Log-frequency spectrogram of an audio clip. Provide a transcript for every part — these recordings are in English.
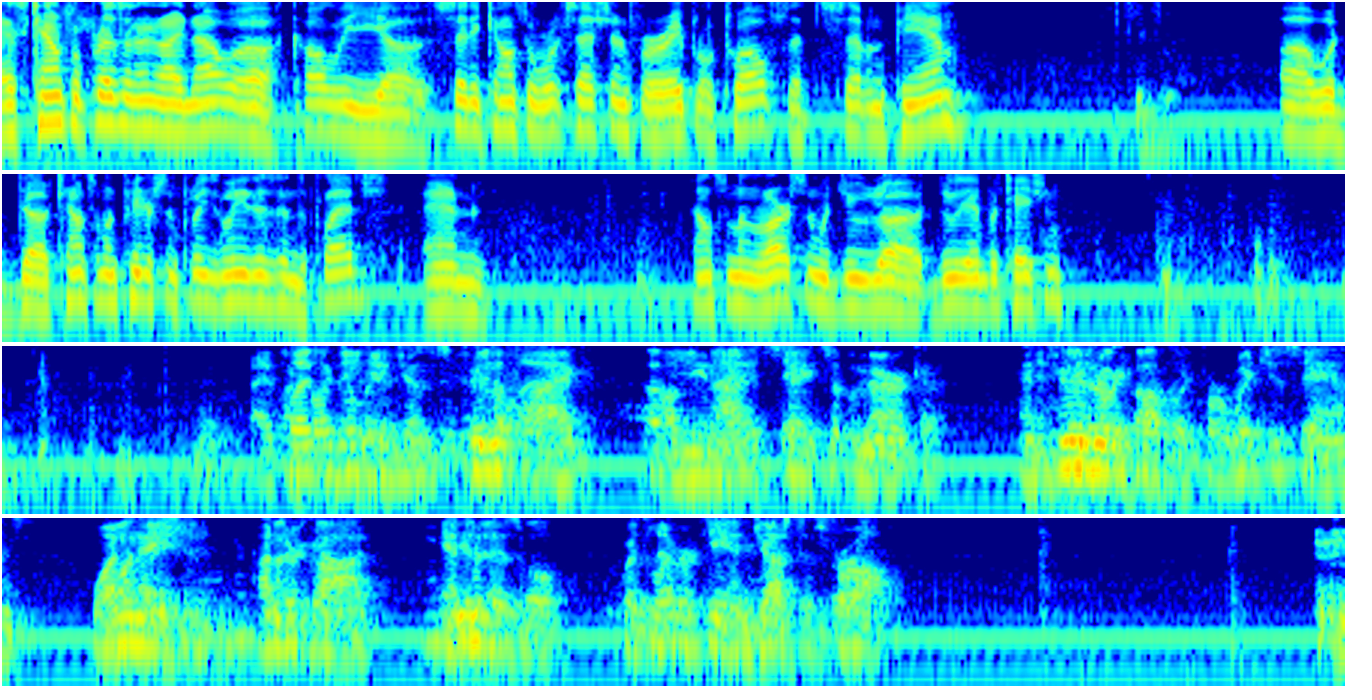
As council president, I now uh, call the uh, city council work session for April 12th at 7 PM. Uh, Would uh, Councilman Peterson please lead us in the pledge? And Councilman Larson, would you uh, do the invocation? I pledge allegiance to the flag of the United States of America and to the republic for which it stands, one nation, under God, indivisible, with liberty and justice for all.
